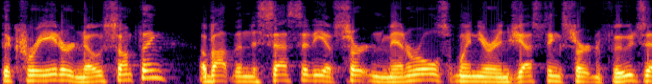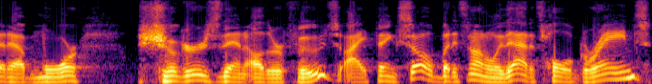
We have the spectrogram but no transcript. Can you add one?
the creator know something about the necessity of certain minerals when you're ingesting certain foods that have more sugars than other foods? I think so, but it's not only that, it's whole grains.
